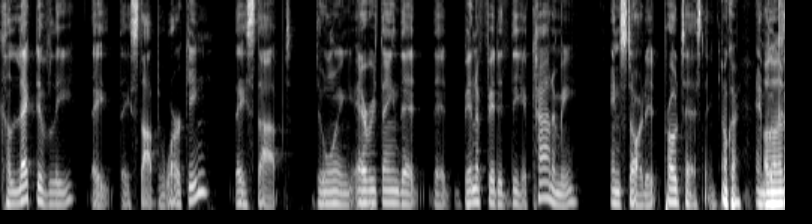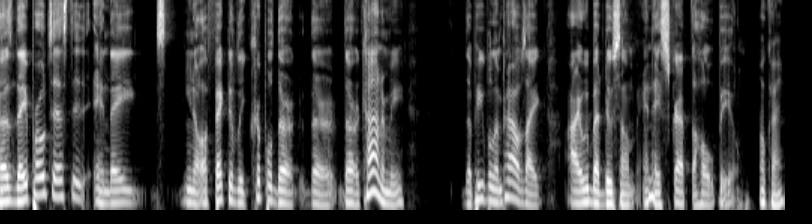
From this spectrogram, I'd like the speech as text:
collectively they they stopped working. They stopped doing everything that that benefited the economy and started protesting. Okay. And because they protested and they you know effectively crippled their their their economy, the people in power was like, "All right, we better do something," and they scrapped the whole bill. Okay.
